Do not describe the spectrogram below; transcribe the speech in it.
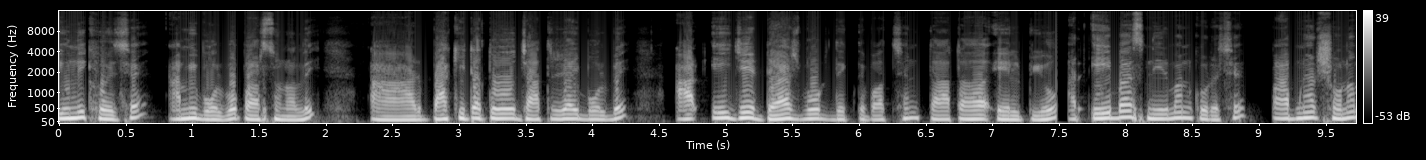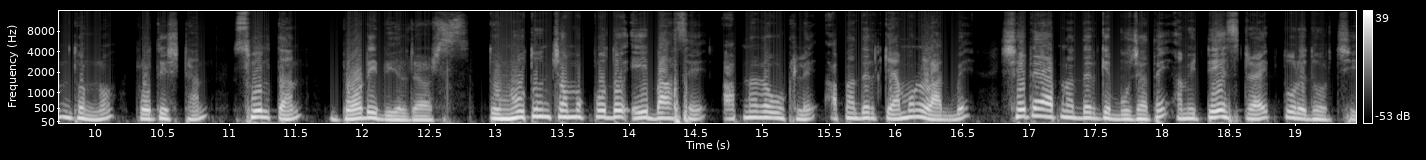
ইউনিক হয়েছে, আমি বলব পার্সোনালি আর বাকিটা তো যাত্রীরাই বলবে। আর এই যে ড্যাশবোর্ড দেখতে পাচ্ছেন টাটা এলপিও আর এই বাস নির্মাণ করেছে পাবনার সুনামধন্য প্রতিষ্ঠান সুলতান বডি বিল্ডার্স তো নতুন চমকপ্রদ এই বাসে আপনারা উঠলে আপনাদের কেমন লাগবে, সেটাই আপনাদেরকে বোঝাতে আমি টেস্ট ড্রাইভ তুলে ধরছি।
